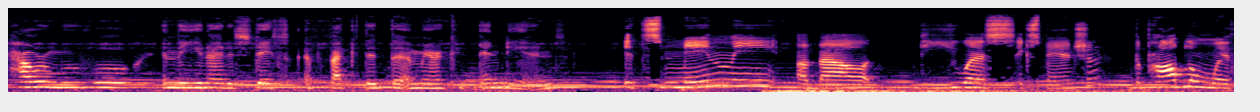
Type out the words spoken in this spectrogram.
how removal in the United States affected the American Indians. It's mainly about the U.S. expansion. The problem with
